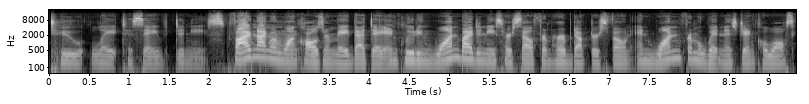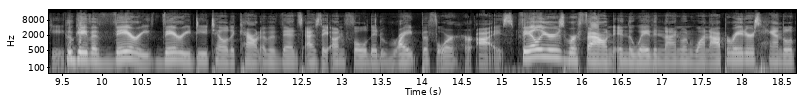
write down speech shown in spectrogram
too late to save Denise. Five 911 calls were made that day, including one by Denise herself from her abductor's phone and one from a witness, Jen Kowalski, who gave a very, very detailed account of events as they unfolded right before her eyes. Failures were found in the way the 911 operators handled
